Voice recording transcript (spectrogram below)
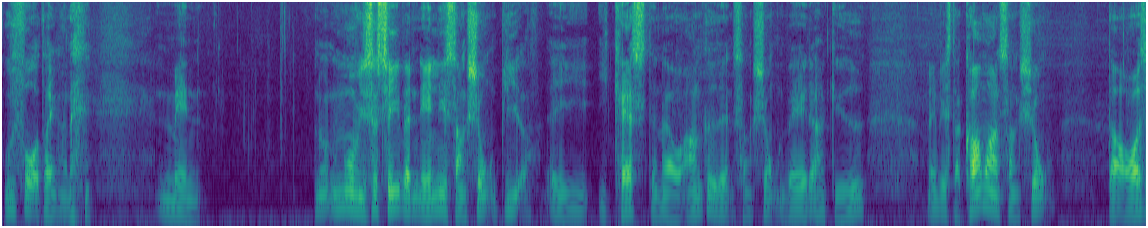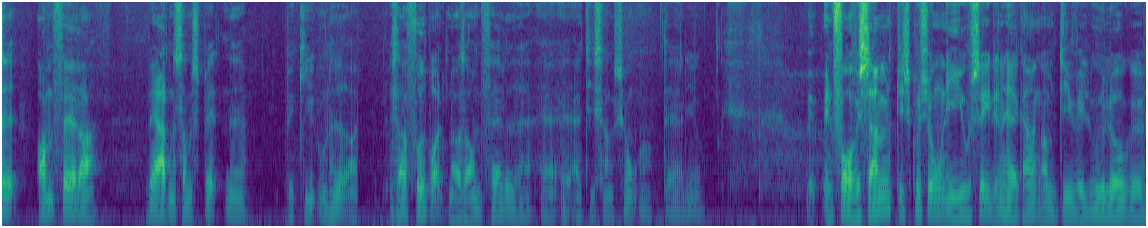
udfordringerne, men nu, nu må vi så se, hvad den endelige sanktion bliver i, i KAS. Den er jo anket, den sanktion, hvad det har givet. Men hvis der kommer en sanktion, der også omfatter verdensomspændende begivenheder, så er fodbolden også omfattet af, af, af de sanktioner. Det er de jo. Men får vi samme diskussion i IOC den her gang, om de vil udelukke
